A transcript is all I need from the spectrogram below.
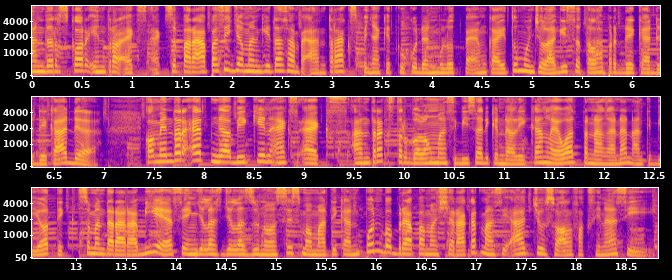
underscore intro XX. Separah apa sih zaman kita sampai antraks, penyakit kuku dan mulut PMK itu muncul lagi setelah berdekade-dekade? Komentar at nggak bikin XX. Antraks tergolong masih bisa dikendalikan lewat penanganan antibiotik. Sementara rabies yang jelas-jelas zoonosis mematikan pun beberapa masyarakat masih acuh soal vaksinasi.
